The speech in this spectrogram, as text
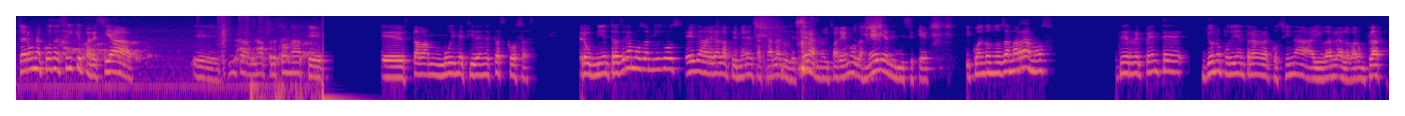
O sea, era una cosa así que parecía eh, una persona que estaba muy metida en estas cosas. Pero mientras éramos amigos, ella era la primera en sacar la billetera, ¿no? Y paguemos a medias y ni sé. Y cuando nos amarramos, de repente yo no podía entrar a la cocina a ayudarle a lavar un plato.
